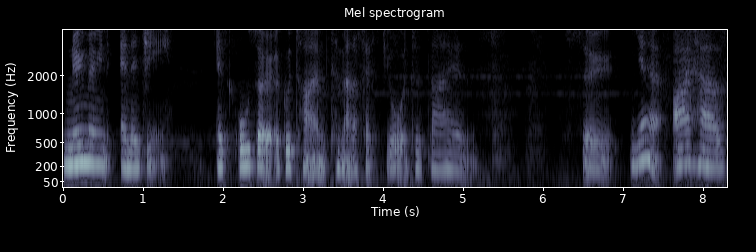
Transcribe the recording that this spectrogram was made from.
new moon energy is also a good time to manifest your desires. So, yeah, I have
